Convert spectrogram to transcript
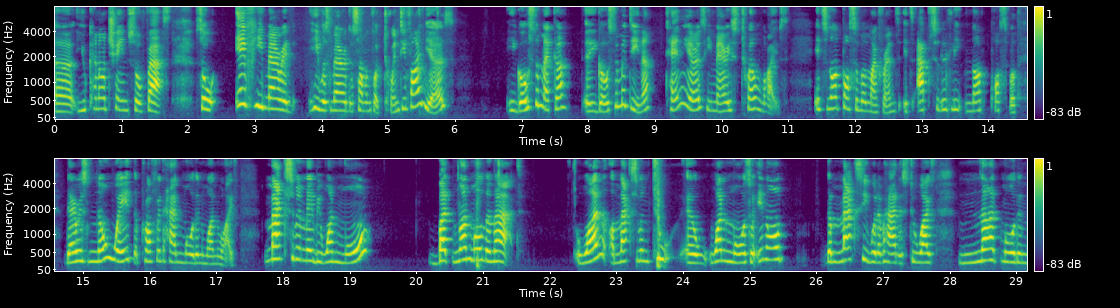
uh, you cannot change so fast. So if he married, he was married to someone for 25 years, he goes to Mecca, he goes to Medina, 10 years, he marries 12 wives. It's not possible, my friends. It's absolutely not possible. There is no way the Prophet had more than one wife. Maximum, maybe one more, but not more than that. One or maximum two, uh, one more. So in all, the max he would have had is two wives, not more than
